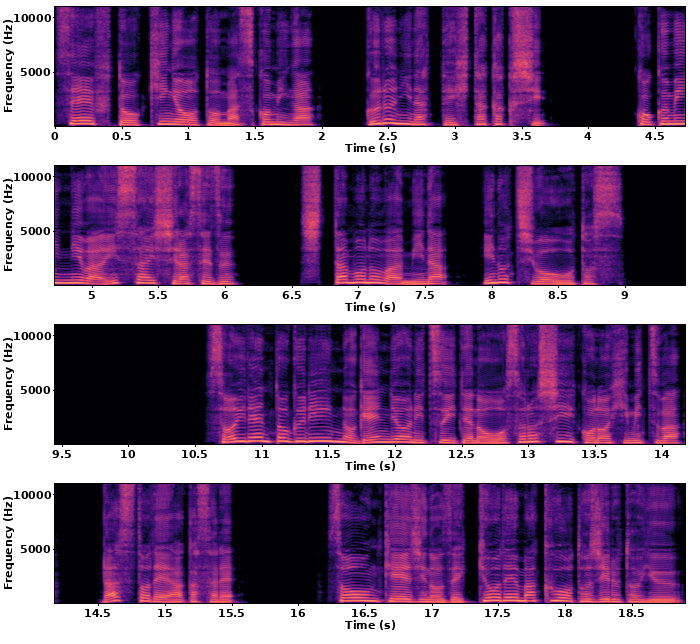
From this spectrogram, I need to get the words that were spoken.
政府と企業とマスコミがグルになってひた隠し、国民には一切知らせず、知った者は皆命を落とす。ソイレントグリーンの原料についての恐ろしいこの秘密はラストで明かされ、ソーン刑事の絶叫で幕を閉じるという、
